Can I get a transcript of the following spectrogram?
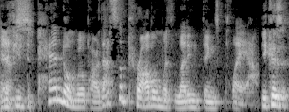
And if you depend on willpower, that's the problem with letting things play out. Because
